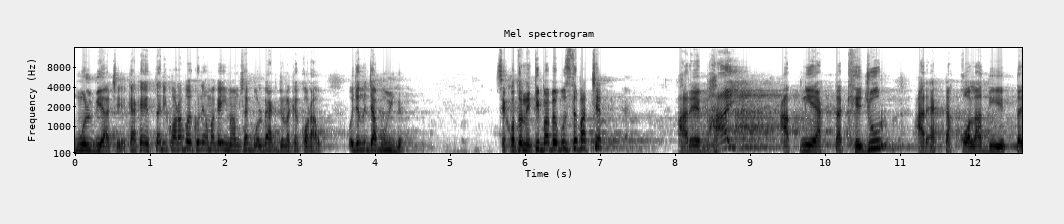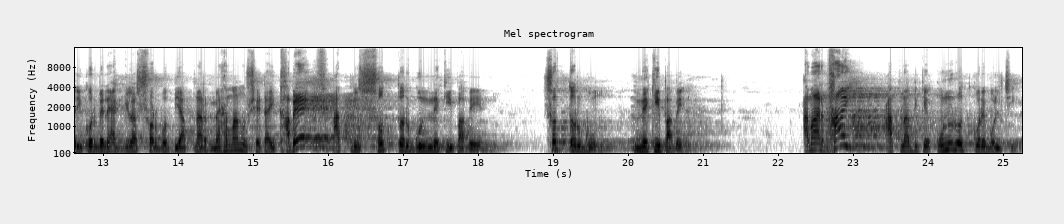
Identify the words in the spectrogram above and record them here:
মলবি আছে। কাকে ইফতারি করাবো এখনই আমাকে ইমাম সাহেব বলবে, একজনকে করাও। ওই জন্য যাবই না। সে কত নেকি পাবে বুঝতে পারছেন? আরে ভাই, আপনি একটা খেজুর আর একটা কলা দিয়ে ইফতারি করবেন, এক গিলাস শরবত দিয়ে আপনার মেহমানও সেটাই খাবে। আপনি সত্তর গুণ নেকি পাবেন। সত্তর গুণ নেকি পাবেন। আমার ভাই আপনাদেরকে অনুরোধ করে বলছি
